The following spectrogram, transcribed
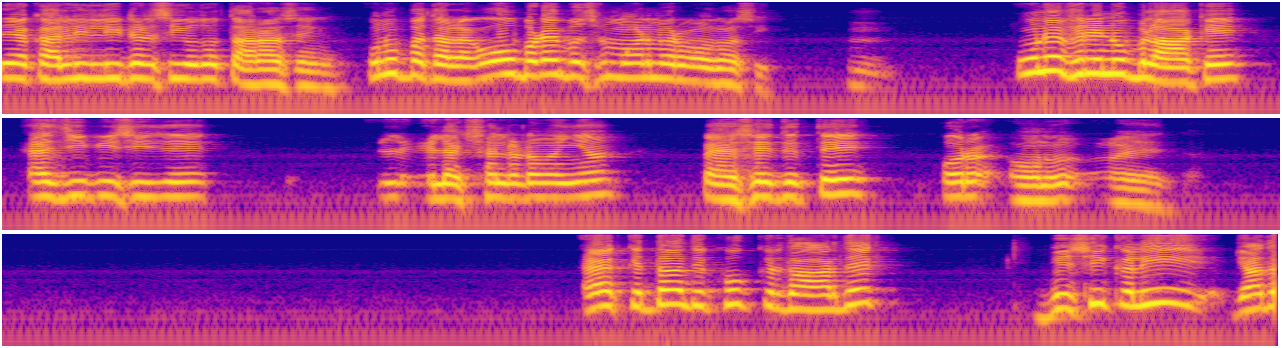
ਤੇ ਅਕਾਲੀ ਲੀਡਰ ਸੀ ਉਦੋਂ ਤਾਰਾ ਸਿੰਘ ਉਹਨੂੰ ਪਤਾ ਲੱਗਾ ਉਹ ਬੜੇ ਮੁਸਲਮਾਨ ਮਰਵਾਉਂਦਾ ਸੀ। ਹੂੰ। ਉਹਨੇ ਫਿਰ ਇਹਨੂੰ ਬੁਲਾ ਕੇ ਐਸਜੀਪੀਸੀ ਦੇ ਇਲ- ਇਲੈਕਸ਼ਨ ਲੜਵਾਈਆਂ। ਪੈਸੇ ਦਿੱਤੇ ਔਰ ਹੁਣ ਇਹ ਕਿਦਾਂ ਦੇਖੋ ਕਿਰਦਾਰ ਦੇ? ਬੇਸਿਕਲੀ ਜਦ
